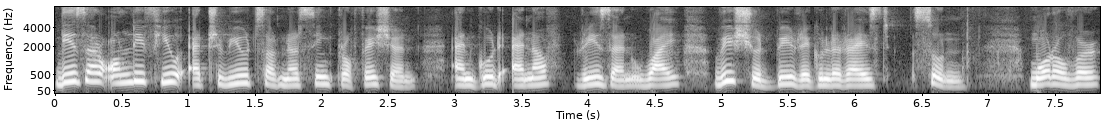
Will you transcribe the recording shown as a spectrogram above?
These are only few attributes of nursing profession and good enough reason why we should be regularized soon. Moreover,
